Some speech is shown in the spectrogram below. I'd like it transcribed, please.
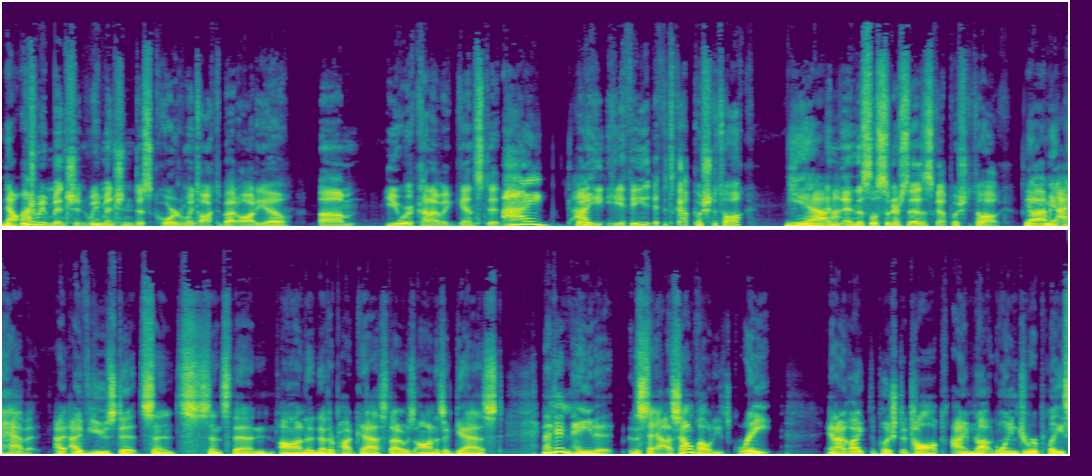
Now, Which I, we mentioned. We mentioned Discord when we talked about audio. Um, you were kind of against it, I, I, he, if he if it's got push to talk, yeah, and, and this listener says it's got push to talk, Yeah, I mean, I have it. I, I've used it since since then on another podcast I was on as a guest, and I didn't hate it. The sound quality is great, and I like the push to talk. I'm not going to replace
